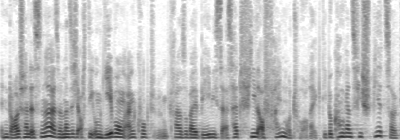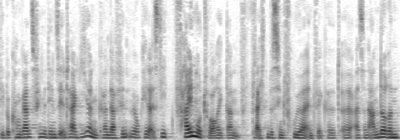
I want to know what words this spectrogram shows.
In Deutschland ist, ne, also wenn man sich auch die Umgebung anguckt, gerade so bei Babys, da ist halt viel auf Feinmotorik. Die bekommen ganz viel Spielzeug, die bekommen ganz viel, mit dem sie interagieren können. Da finden wir, okay, da ist die Feinmotorik dann vielleicht ein bisschen früher entwickelt äh, als in anderen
